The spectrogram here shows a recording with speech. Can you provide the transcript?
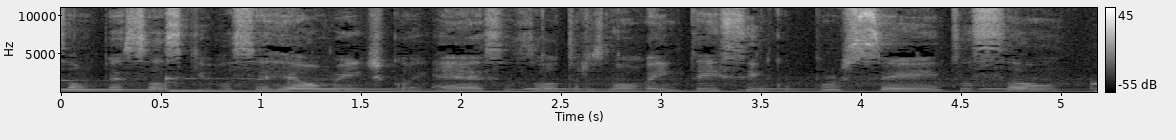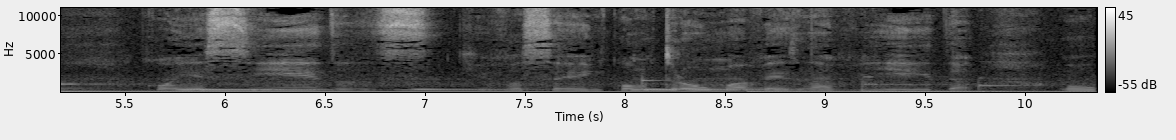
são pessoas que você realmente conhece. Os outros 95% são conhecidos que você encontrou uma vez na vida ou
